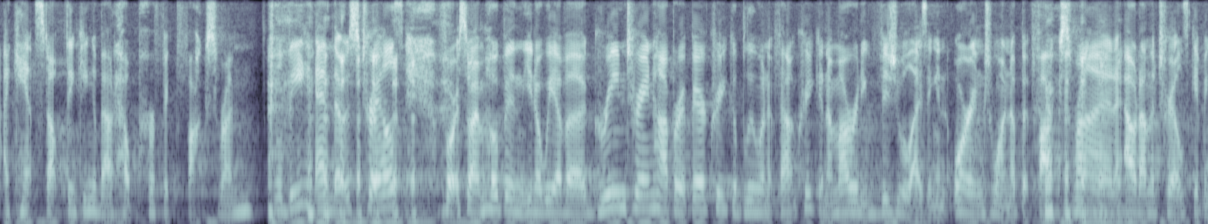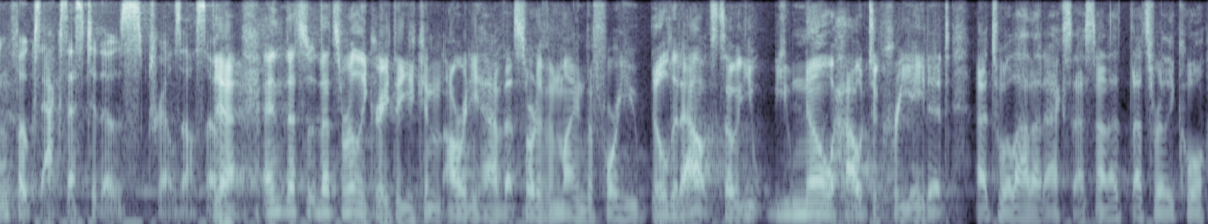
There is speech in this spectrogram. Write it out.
I can't stop thinking about how perfect Fox Run will be and those trails. For so I'm hoping you know we have a green terrain hopper at Bear Creek, a blue one at Fountain Creek, and I'm already visualizing an orange one up at Fox Run out on the trails, giving folks access to those trails also. Yeah, and that's that's really great that you can already have that sort of in mind before you build it out. So you you know how to create it uh, to allow that access. Now that that's really cool.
